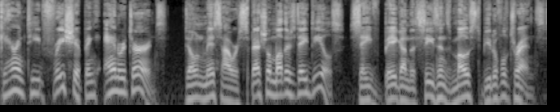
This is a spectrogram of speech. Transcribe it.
guaranteed free shipping and returns. Don't miss our special Mother's Day deals. Save big on the season's most beautiful trends.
